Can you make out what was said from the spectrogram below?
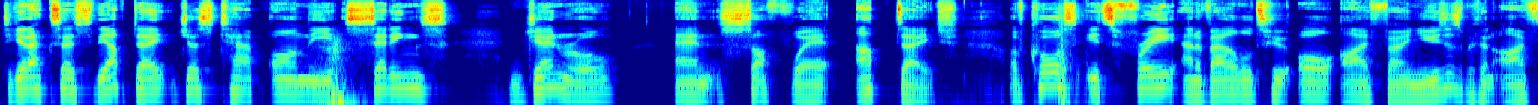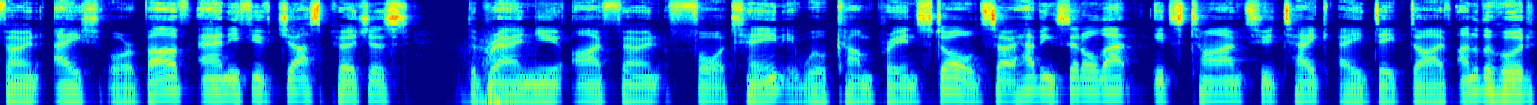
To get access to the update, just tap on the Settings, General, and Software Update. Of course, it's free and available to all iPhone users with an iPhone 8 or above. And if you've just purchased the brand new iPhone 14, it will come pre installed. So, having said all that, it's time to take a deep dive under the hood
